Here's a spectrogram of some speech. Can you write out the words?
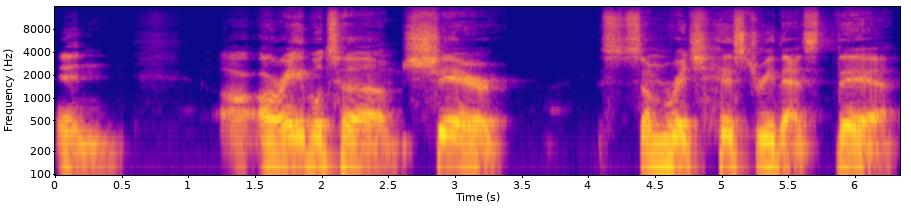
and are, are able to share some rich history that's there,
